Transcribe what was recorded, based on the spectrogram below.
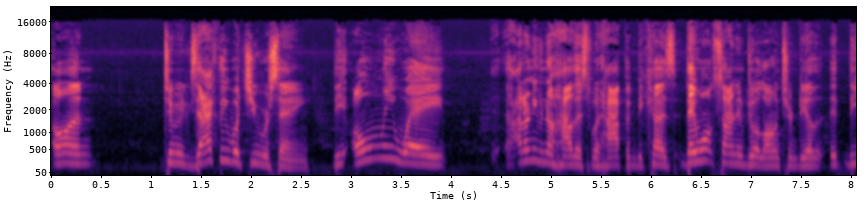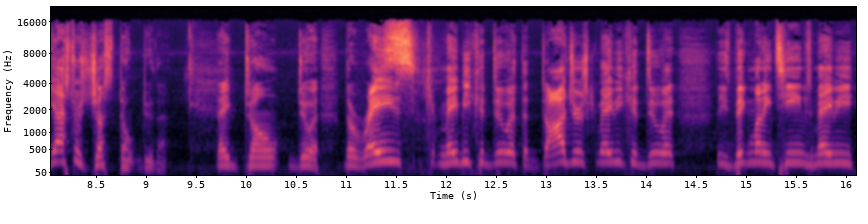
on to exactly what you were saying, the only way I don't even know how this would happen because they won't sign him to a long-term deal. It, the Astros just don't do that. They don't do it. The Rays maybe could do it. The Dodgers maybe could do it. These big money teams maybe.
